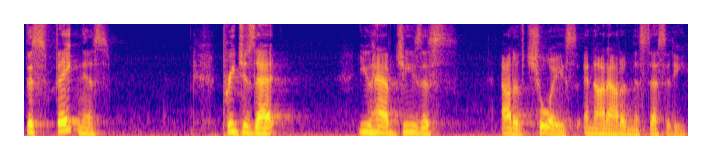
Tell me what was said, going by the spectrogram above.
This fakeness preaches that you have Jesus out of choice and not out of necessity.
